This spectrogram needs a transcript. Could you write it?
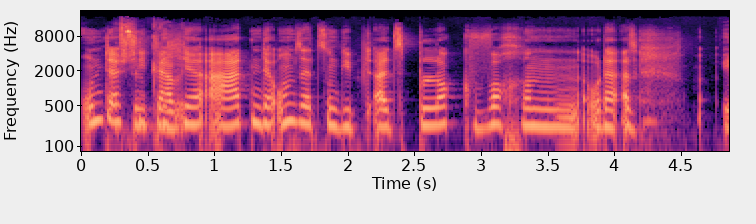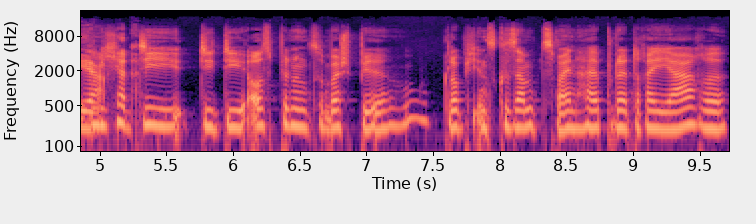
unterschiedliche sind, Arten der Umsetzung gibt als Blockwochen oder also ja. mich hat die, die, die Ausbildung zum Beispiel, glaube ich, insgesamt zweieinhalb oder drei Jahre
